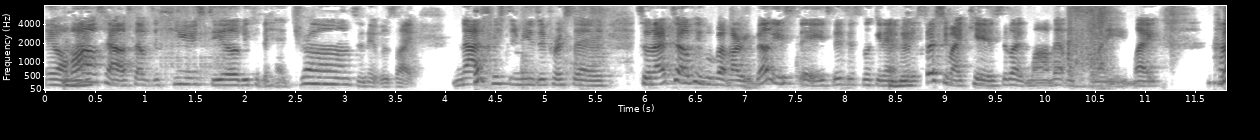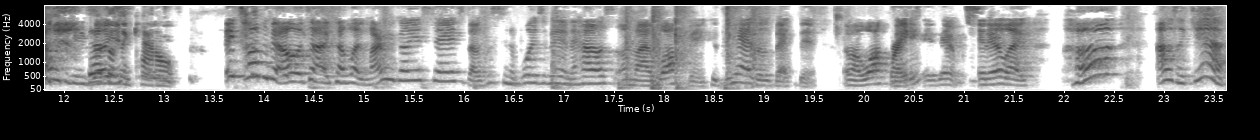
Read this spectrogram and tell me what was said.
in my mm-hmm. mom's house, that was a huge deal because they had drums and it was like not Christian music per se. So when I tell people about my rebellious stage, they're just looking at mm-hmm. me, especially my kids. They're like, "Mom, that was lame. Like, how was rebellious?" that doesn't count. They tell me that all the time. Come like my rebellious stage. I was listening to Boyz II Men in the house on my Walkman because we had those back then on my Walkman, right? And they're and they're like, "Huh?" I was like, "Yeah."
